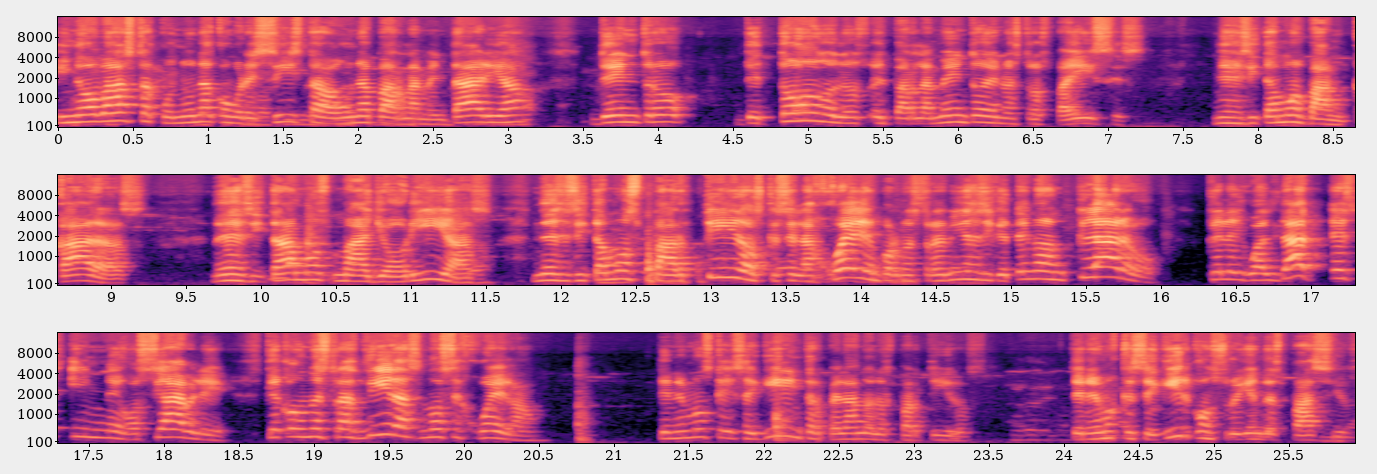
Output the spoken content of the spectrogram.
y no basta con una congresista o una parlamentaria dentro de todo el parlamento de nuestros países. Necesitamos bancadas, necesitamos mayorías, necesitamos partidos que se la jueguen por nuestras vidas y que tengan claro que la igualdad es innegociable, que con nuestras vidas no se juegan. Tenemos que seguir interpelando a los partidos. Tenemos que seguir construyendo espacios.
